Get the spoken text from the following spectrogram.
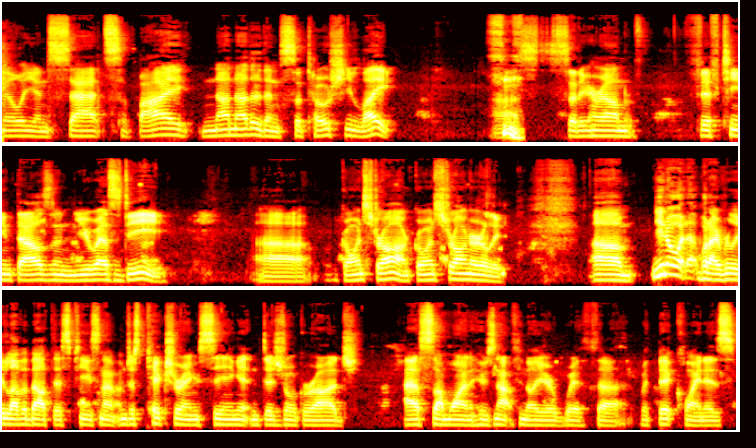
million sats by none other than Satoshi Light, uh, sitting around 15,000 USD. Uh, going strong, going strong early. Um, you know what? What I really love about this piece, and I'm just picturing seeing it in Digital Garage as someone who's not familiar with uh, with Bitcoin, is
